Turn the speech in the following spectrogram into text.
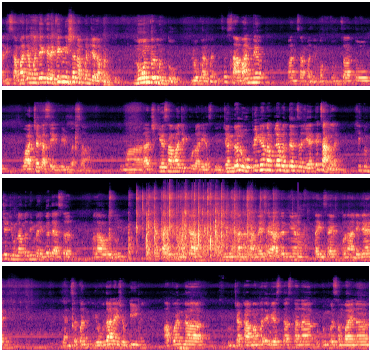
आणि समाजामध्ये एक रेकग्निशन आपण ज्याला म्हणतो नोंद म्हणतो लोकांमध्ये तर सामान्य माणसामध्ये. मग तुमचा तो वाचक असेल पेपरचा किंवा राजकीय सामाजिक पुढारी असतील जनरल ओपिनियन आपल्याबद्दलचं जे आहे ते चांगलं आहे. ही तुमच्या जीवनामध्ये मिळकत आहे असं मला आवडून आजच्या कार्यक्रमाच्या निमित्तानं सांगायचं आहे आदरणीय ताई साहेब पण आलेले आहेत. त्यांचं पण योगदान आहे शेवटी. आपण तुमच्या कामामध्ये व्यस्त असताना कुटुंब सांभाळणं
